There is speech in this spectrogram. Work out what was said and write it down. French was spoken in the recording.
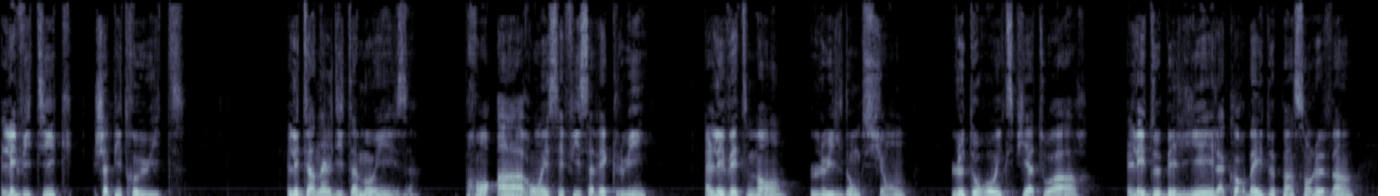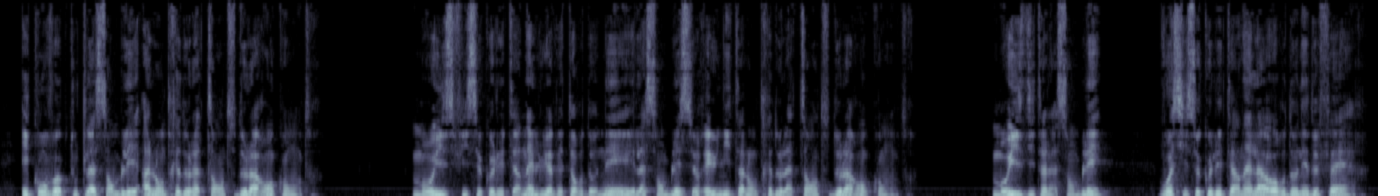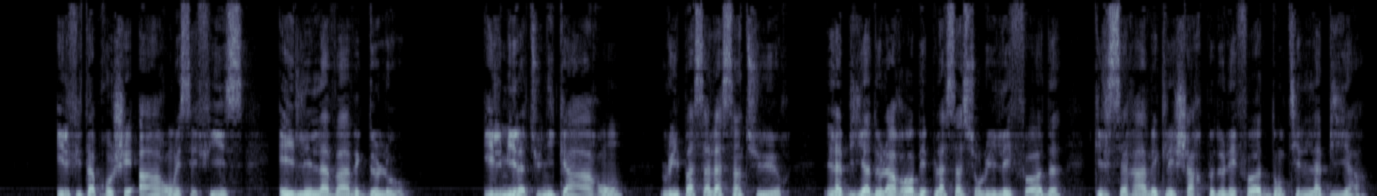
Lévitique, chapitre 8. L'Éternel dit à Moïse, Prends Aaron et ses fils avec lui, les vêtements, l'huile d'onction, le taureau expiatoire, les deux béliers et la corbeille de pain sans levain, et convoque toute l'assemblée à l'entrée de la tente de la rencontre. Moïse fit ce que l'Éternel lui avait ordonné, et l'assemblée se réunit à l'entrée de la tente de la rencontre. Moïse dit à l'assemblée, Voici ce que l'Éternel a ordonné de faire. Il fit approcher Aaron et ses fils, et il les lava avec de l'eau. Il mit la tunique à Aaron, lui passa la ceinture, l'habilla de la robe et plaça sur lui l'éphod, qu'il serra avec l'écharpe de l'éphod dont il l'habilla.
